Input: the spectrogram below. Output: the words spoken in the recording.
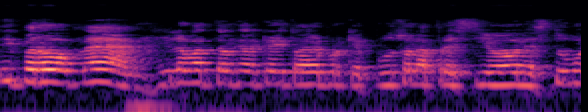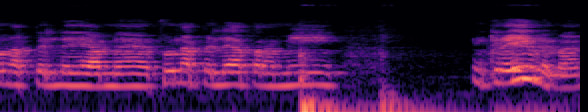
Y pero, man, y le voy a tener que dar crédito a él porque puso la presión, estuvo en la pelea, man. Fue una pelea para mí increíble, man.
